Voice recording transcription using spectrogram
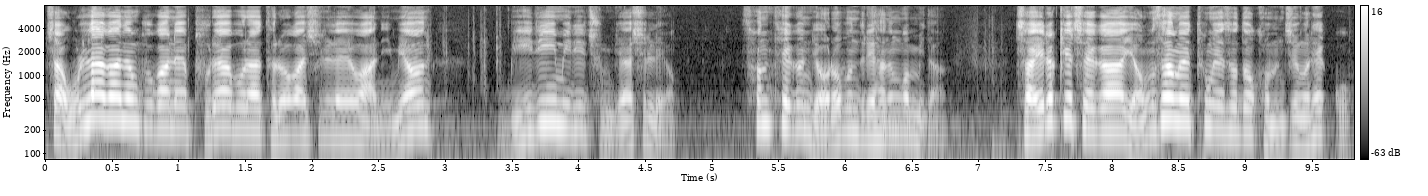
자 올라가는 구간에 부랴부랴 들어가실래요? 아니면 미리미리 준비하실래요? 선택은 여러분들이 하는 겁니다. 자 이렇게 제가 영상을 통해서도 검증을 했고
